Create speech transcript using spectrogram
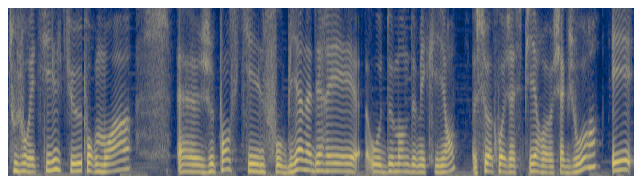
Toujours est-il que pour moi, euh, je pense qu'il faut bien adhérer aux demandes de mes clients, ce à quoi j'aspire euh, chaque jour, et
